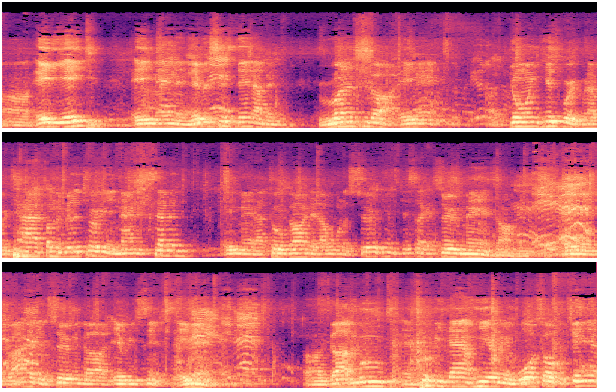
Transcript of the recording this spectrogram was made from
uh, 88. Amen. And ever since then, I've been running to God. Amen. Uh, doing His work. When I retired from the military in 97, Amen. I told God that I want to serve Him just like I serve man's army. Amen. Amen. So I have been serving God ever since. Amen. Uh, God moved and put me down here in Warsaw, Virginia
